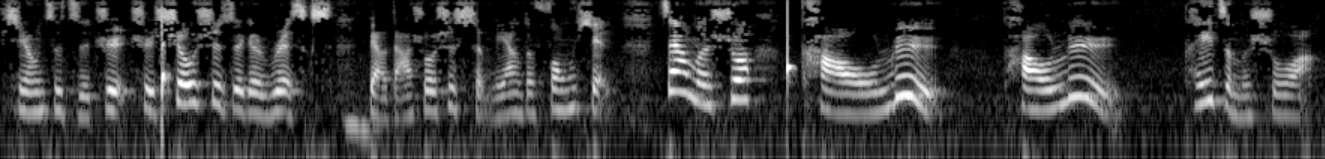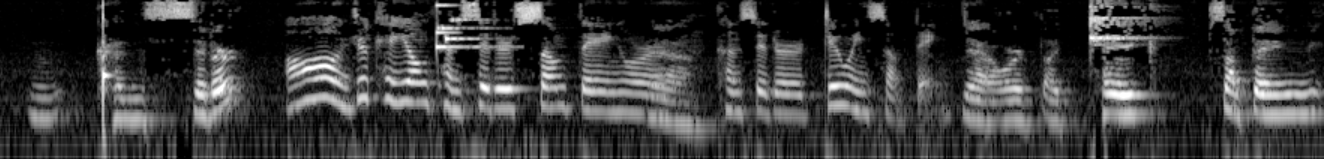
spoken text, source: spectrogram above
形容词子句去修饰这个 risks，表达说是什么样的风险。在我们说考虑，考虑可以怎么说啊？嗯 Consider, 哦，你就可以用 consider something or consider doing something。yeah, or like take something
